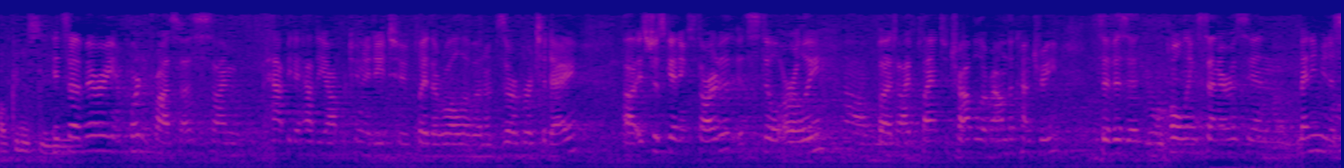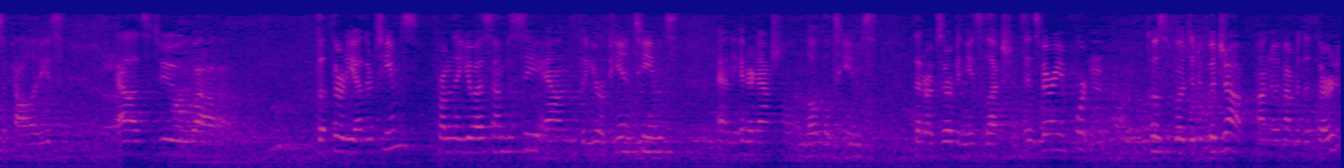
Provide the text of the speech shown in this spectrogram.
How can you see? It's a very important process. I'm happy to have the opportunity to play the role of an observer today. Uh, it's just getting started. It's still early, uh, but I plan to travel around the country to visit polling centers in many municipalities, as do uh, the 30 other teams from the U.S. Embassy and the European teams and the international and local teams that are observing these elections. It's very important. Kosovo did a good job on November the 3rd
